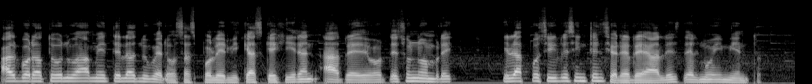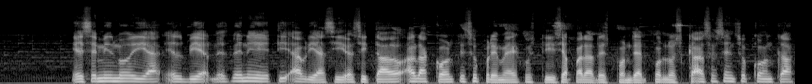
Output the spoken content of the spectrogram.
alborotó nuevamente las numerosas polémicas que giran alrededor de su nombre y las posibles intenciones reales del movimiento. Ese mismo día, el viernes, Benedetti habría sido citado a la Corte Suprema de Justicia para responder por los casos en su contra,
